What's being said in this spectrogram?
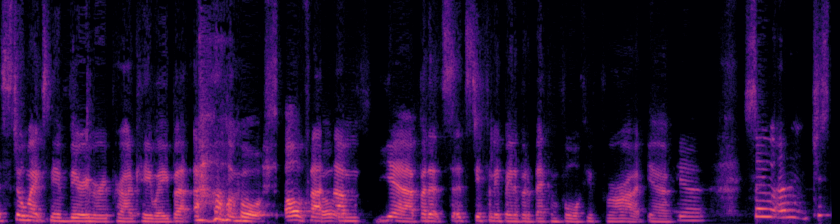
it still makes me a very very proud Kiwi. But um, of course, of but, course. Um, yeah, but it's it's definitely been a bit of back and forth. You're right. Yeah. Yeah. So um, just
